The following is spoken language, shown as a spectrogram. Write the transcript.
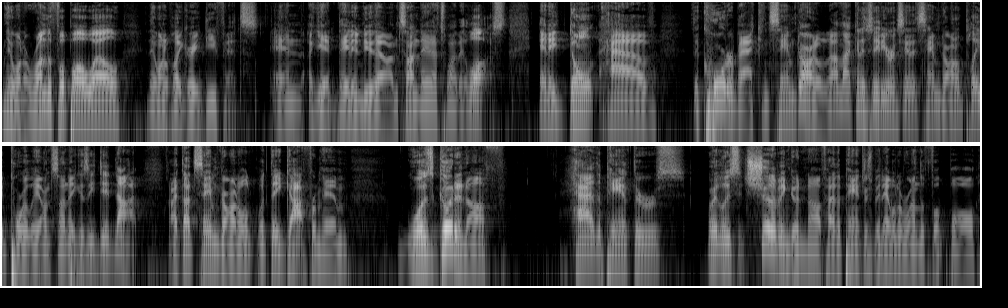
They want to run the football well. They want to play great defense. And again, they didn't do that on Sunday. That's why they lost. And they don't have the quarterback in Sam Darnold. And I'm not going to sit here and say that Sam Darnold played poorly on Sunday because he did not. I thought Sam Darnold, what they got from him, was good enough, had the Panthers or at least it should have been good enough had the Panthers been able to run the football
